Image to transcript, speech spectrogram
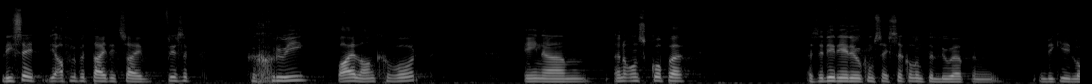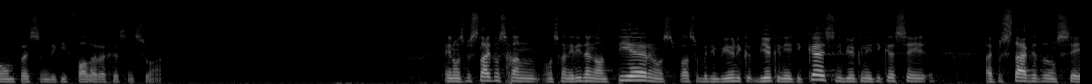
Lise het die afgelope tyd het sy vreeslik gegroei, baie lank geword. En ehm um, in ons koppe is dit die rede hoekom sy sukkel om te loop en 'n bietjie lomp is en bietjie vallerig is en so aan. En ons besluit ons gaan ons gaan hierdie ding hanteer en ons was op die biokinetikus en die biokinetikus sê hy versterk dit wat ons sê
